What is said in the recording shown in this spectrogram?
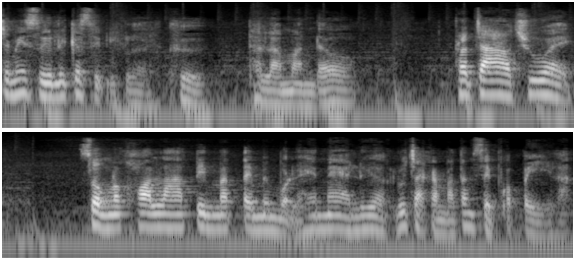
จะไม่ซื้อลิขสิทธิ์อีกเลย คือทารามันโดพระเจ้าช่วย ส่งละครลาตินมาเต็มไปหมดเลยให้แม่เลือก รู้จักกันมาตั้งสิบกว่าปีละ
